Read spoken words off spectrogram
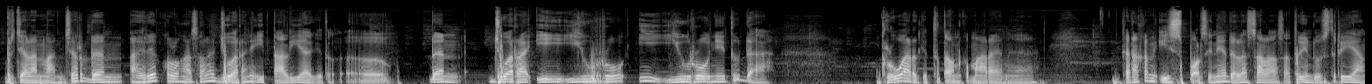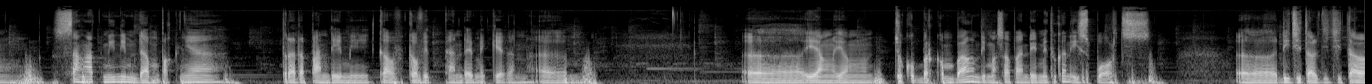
berjalan lancar dan akhirnya kalau nggak salah juaranya Italia gitu. Uh, dan juara i Euro i Euronya itu udah keluar gitu tahun kemarin ya. Karena kan e-sports ini adalah salah satu industri yang sangat minim dampaknya terhadap pandemi COVID pandemic ya kan. Um, uh, yang yang cukup berkembang di masa pandemi itu kan e-sports. Uh, digital digital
